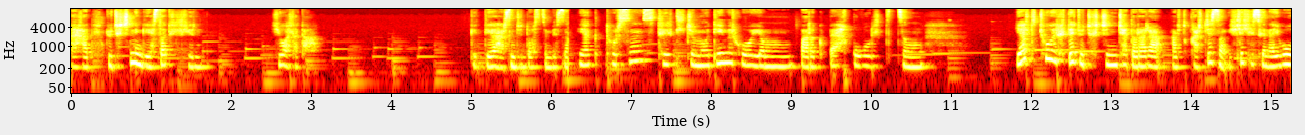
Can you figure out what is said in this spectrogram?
гайхаад жүжигч нь ингээд ясаад хэлэхээр нь юу болоод байгаа гэдгийг харсан чинь дууссан байсан. Яг төрсөн сэтгэл ч юм уу тиймэрхүү юм баг байхгүй үлдсэн ялтчгүй эрэхтэй жүжигчин чадвараараа авч гарч исэн. Эхлэл хэсэг нь айгүй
